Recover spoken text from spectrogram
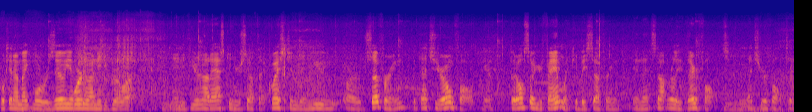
What can I make more resilient? Where do I need to grow up? Mm-hmm. And if you're not asking yourself that question, then you are suffering, but that's your own fault. Yep. But also your family could be suffering, and that's not really their fault. Mm-hmm. That's your fault too.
